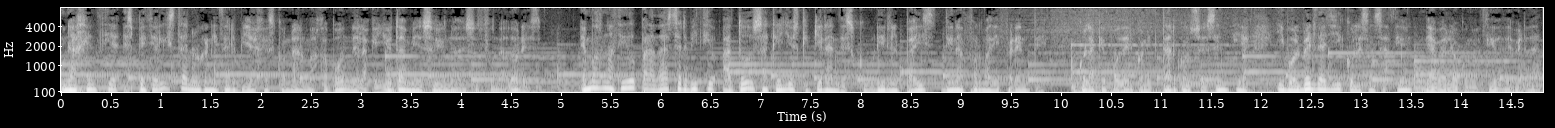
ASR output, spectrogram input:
una agencia especialista en organizar viajes con alma a Japón de la que yo también soy uno de sus fundadores. Hemos nacido para dar servicio a todos aquellos que quieran descubrir el país de una forma diferente, con la que poder conectar con su esencia y volver de allí con la sensación de haberlo conocido de verdad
